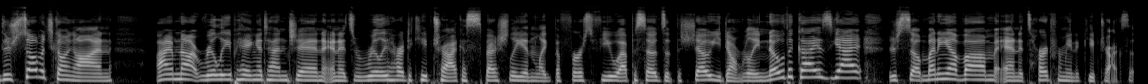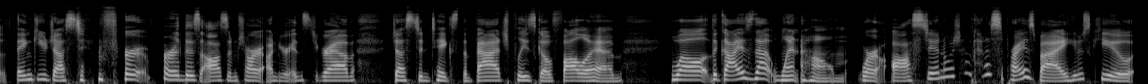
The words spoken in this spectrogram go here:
there's so much going on I'm not really paying attention and it's really hard to keep track, especially in like the first few episodes of the show. You don't really know the guys yet. There's so many of them and it's hard for me to keep track. So thank you, Justin, for, for this awesome chart on your Instagram. Justin takes the batch. Please go follow him. Well, the guys that went home were Austin, which I'm kind of surprised by. He was cute.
